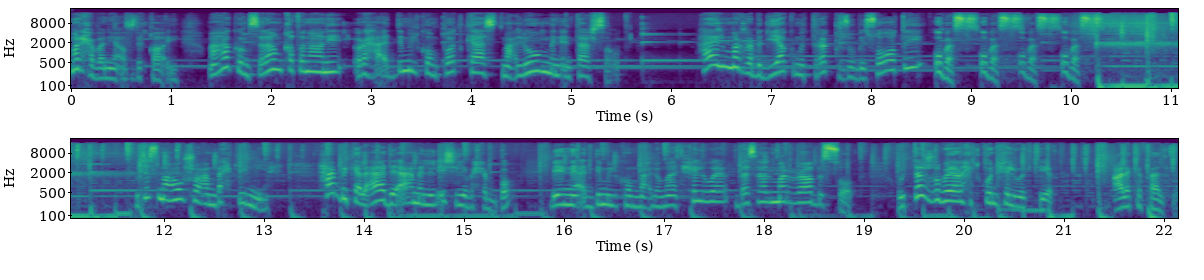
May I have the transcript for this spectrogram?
مرحبا يا أصدقائي. معكم سلام قطناني وراح أقدم لكم بودكاست معلوم من إنتاج صوت. هاي المرة بدي إياكم تركزوا بصوتي وبس وبس وبس وبس. وتسمعوا شو عم بحكي منيح. حابة كالعادة أعمل الإشي اللي بحبه بإني أقدم لكم معلومات حلوة بس هالمرة بالصوت والتجربة رح تكون حلوة كتير. على كفالتي.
